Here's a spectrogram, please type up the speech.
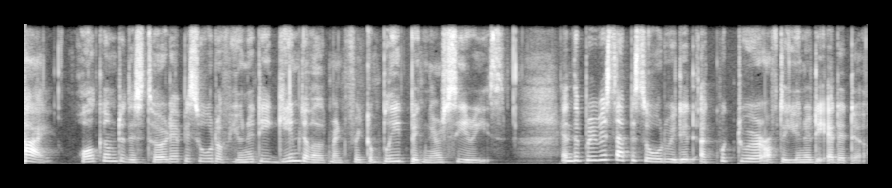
Hi, welcome to this third episode of Unity Game Development for Complete Beginner series. In the previous episode, we did a quick tour of the Unity editor.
